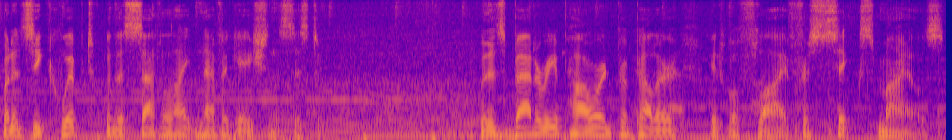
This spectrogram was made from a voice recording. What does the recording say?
but it's equipped with a satellite navigation system. With its battery-powered propeller, it will fly for six miles.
